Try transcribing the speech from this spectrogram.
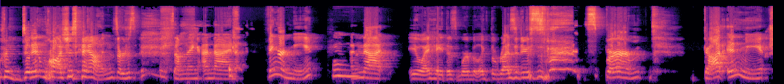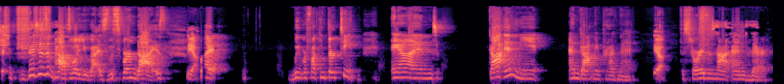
didn't wash his hands or just something, and then fingered me. Mm-hmm. And that, ew, I hate this word, but like the residue sperm got in me. This isn't possible, you guys. The sperm dies. Yeah. But we were fucking 13 and got in me and got me pregnant. Yeah. The story does not end there.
